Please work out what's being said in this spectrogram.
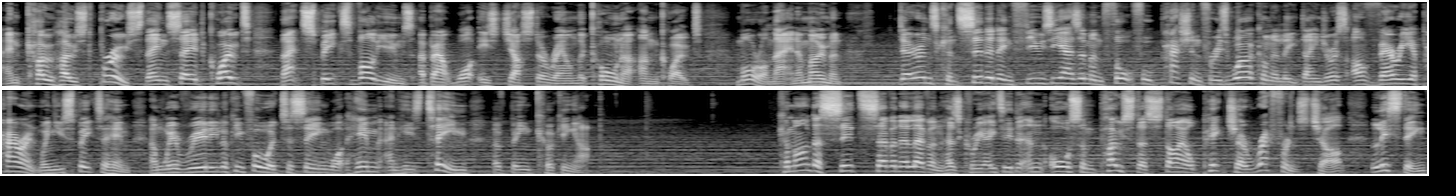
and co-host Bruce then said quote that speaks volumes about what is just around the corner unquote. More on that in a moment. Darren's considered enthusiasm and thoughtful passion for his work on Elite Dangerous are very apparent when you speak to him and we're really looking forward to seeing what him and his team have been cooking up. Commander Sid 711 has created an awesome poster style picture reference chart listing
